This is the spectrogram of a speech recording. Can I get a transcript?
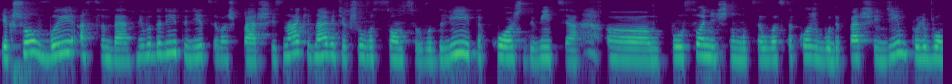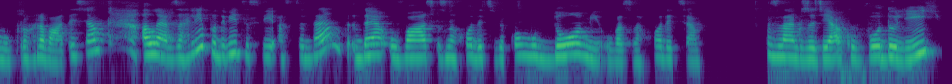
Якщо ви асцендентний водолій, тоді це ваш перший знак. І навіть якщо у вас сонце у водолії, також дивіться е, по сонячному, це у вас також буде перший дім, по-любому програватися. Але взагалі подивіться свій асцендент, де у вас знаходиться, в якому домі у вас знаходиться знак зодіаку водолій.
